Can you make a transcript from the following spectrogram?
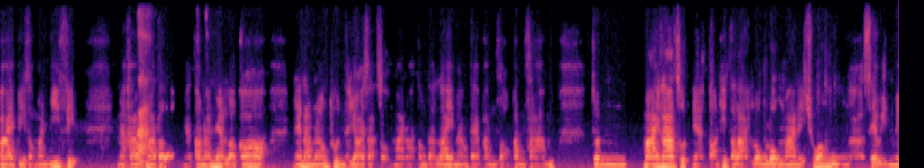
ปลายปี 2020นะครับมาตลอดเนี่ยตอนนั้นเนี่ยเราก็แนะนำนักลงทุนทยอยสะสมมาเนาะตั้งแต่ไล่มาตั้งแต่พันสองพันสามจนไม้ล่าสุดเนี่ยตอนที่ตลาดลงลงมาในช่วง sell in May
